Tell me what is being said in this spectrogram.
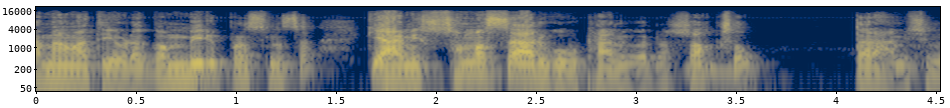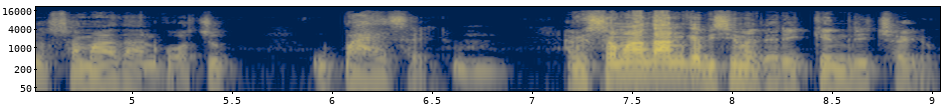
हाम्रोमाथि एउटा गम्भीर प्रश्न छ कि हामी समस्याहरूको उठान गर्न सक्छौँ तर हामीसँग समाधानको अचुक उपाय छैन। हामी समाधानका विषयमा धेरै केन्द्रित छैनौँ।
